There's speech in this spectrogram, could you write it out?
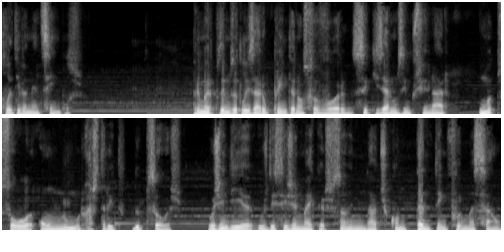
relativamente simples. Primeiro, podemos utilizar o print a nosso favor se quisermos impressionar uma pessoa ou um número restrito de pessoas. Hoje em dia, os decision makers são inundados com tanta informação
